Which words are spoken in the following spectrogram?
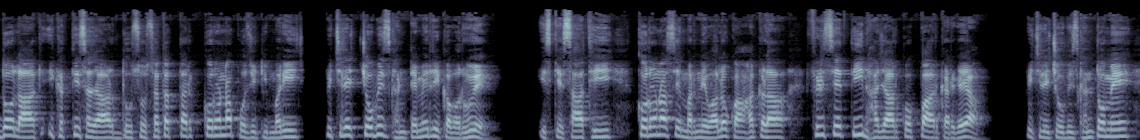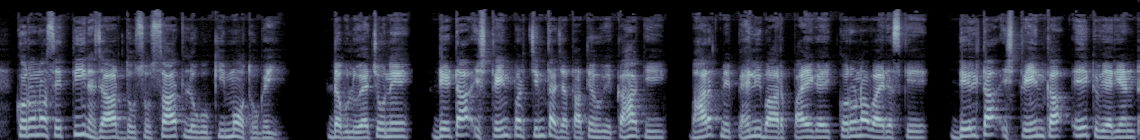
दो लाख इकतीस हज़ार दो सौ सतहत्तर कोरोना पॉजिटिव मरीज़ पिछले 24 घंटे में रिकवर हुए। इसके साथ ही कोरोना से मरने वालों का आंकड़ा फिर से तीन हज़ार को पार कर गया। पिछले 24 घंटों में कोरोना से 3,207 लोगों की मौत हो गई। डब्ल्यू ने डेटा स्ट्रेन पर चिंता जताते हुए कहा कि भारत में पहली बार पाए गए कोरोना वायरस के डेल्टा स्ट्रेन का एक वेरिएंट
